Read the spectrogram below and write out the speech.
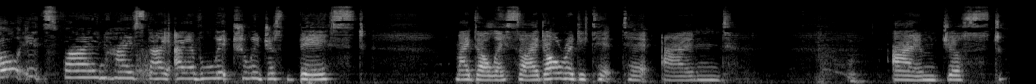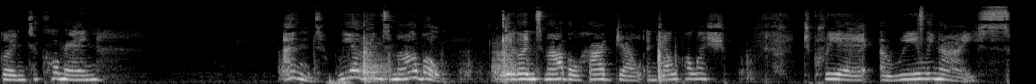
Oh, it's fine. Hi, Sky. I have literally just based my dolly, so I'd already tipped it and I'm just going to come in and we are going to marble. We are going to marble hard gel and gel polish to create a really nice,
